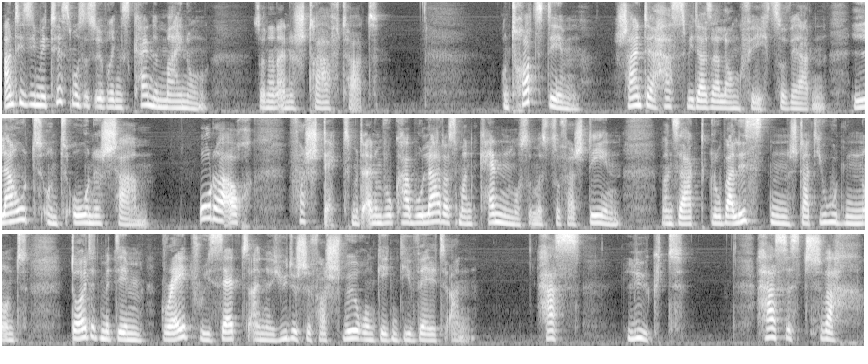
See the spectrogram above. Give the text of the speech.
Antisemitismus ist übrigens keine Meinung, sondern eine Straftat. Und trotzdem scheint der Hass wieder salonfähig zu werden, laut und ohne Scham. Oder auch versteckt, mit einem Vokabular, das man kennen muss, um es zu verstehen. Man sagt Globalisten statt Juden und deutet mit dem Great Reset eine jüdische Verschwörung gegen die Welt an. Hass lügt. Hass ist schwach.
